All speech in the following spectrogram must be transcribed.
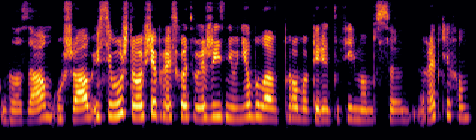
глазам, ушам и всему, что вообще происходит в ее жизни. У нее была проба перед фильмом с Рэдклиффом,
